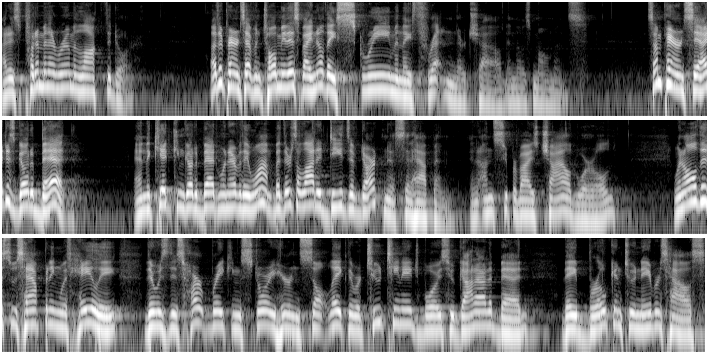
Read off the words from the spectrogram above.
I just put them in their room and lock the door. Other parents haven't told me this, but I know they scream and they threaten their child in those moments. Some parents say, I just go to bed, and the kid can go to bed whenever they want, but there's a lot of deeds of darkness that happen in an unsupervised child world. When all this was happening with Haley, there was this heartbreaking story here in Salt Lake. There were two teenage boys who got out of bed, they broke into a neighbor's house,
